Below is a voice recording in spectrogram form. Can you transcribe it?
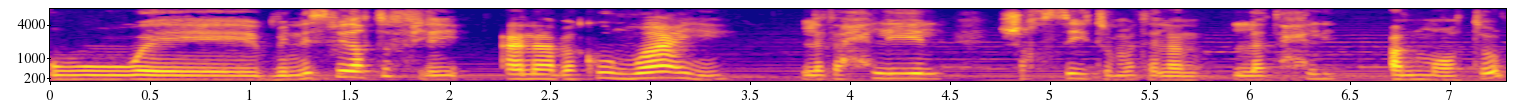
وبالنسبة لطفلي أنا بكون واعي لتحليل شخصيته مثلا لتحليل أنماطه.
